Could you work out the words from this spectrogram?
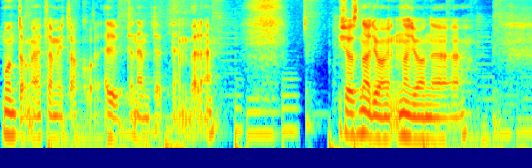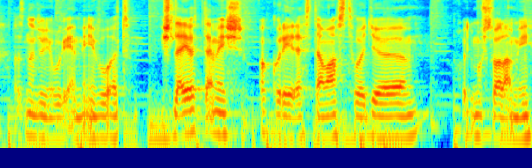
mondtam olyat, amit akkor előtte nem tettem bele. És az nagyon, nagyon, az nagyon jó élmény volt. És lejöttem, és akkor éreztem azt, hogy, hogy most valami,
